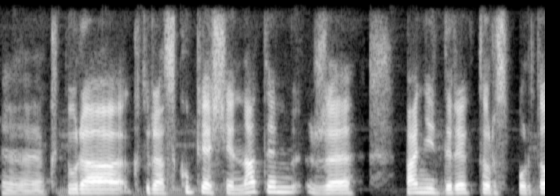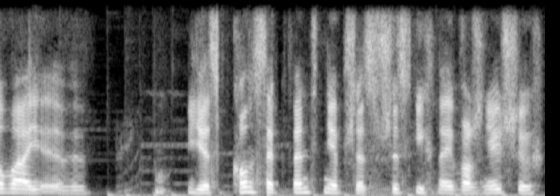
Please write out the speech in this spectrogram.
e, która, która skupia się na tym, że pani dyrektor sportowa jest konsekwentnie przez wszystkich najważniejszych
